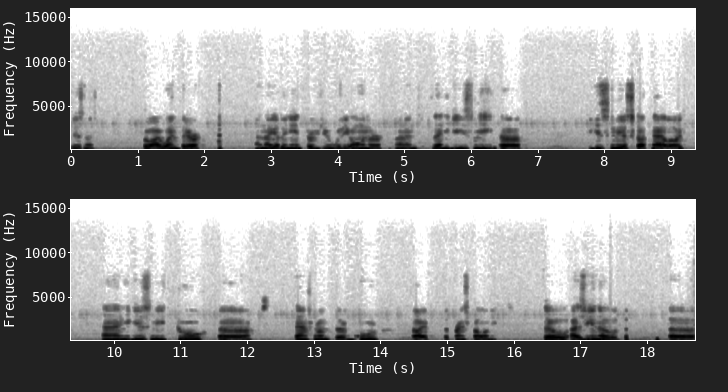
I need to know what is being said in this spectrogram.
business. So I went there and I had an interview with the owner, and then he gives me uh, he gives me a Scott catalog, and he gives me two uh, stamps from the group type, the French colony. So as you know, the, uh,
